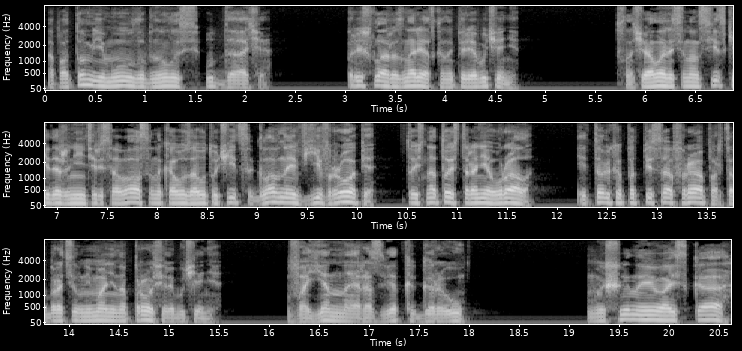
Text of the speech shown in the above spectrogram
а потом ему улыбнулась удача. Пришла разнарядка на переобучение. Сначала лейтенант Сицкий даже не интересовался, на кого зовут учиться, главное, в Европе, то есть на той стороне Урала, и только подписав рапорт, обратил внимание на профиль обучения. Военная разведка ГРУ. Мышиные войска.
